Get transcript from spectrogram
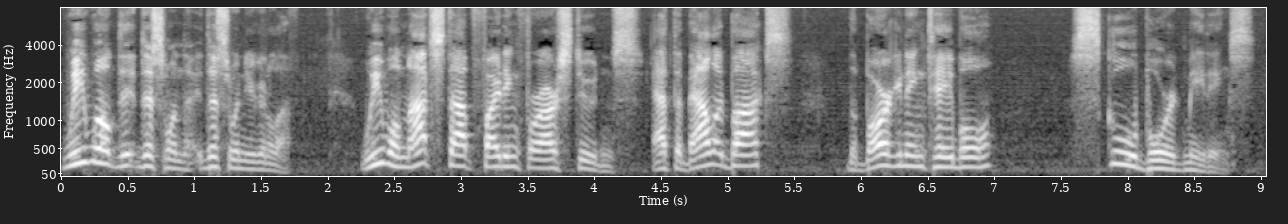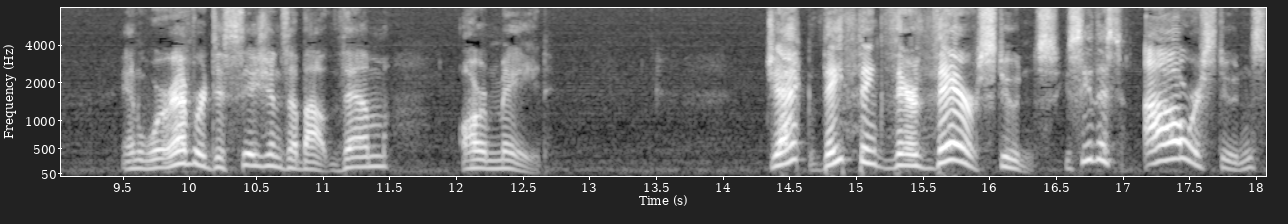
We will this one this one you're going to love. We will not stop fighting for our students at the ballot box, the bargaining table, school board meetings, and wherever decisions about them are made. Jack, they think they're their students. You see this? Our students.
